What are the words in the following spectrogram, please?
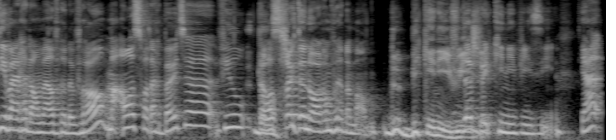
die waren dan wel voor de vrouw. Maar alles wat daarbuiten viel, dat, was terug de norm voor de man. De bikini-visie. De bikini-visie. Ja,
